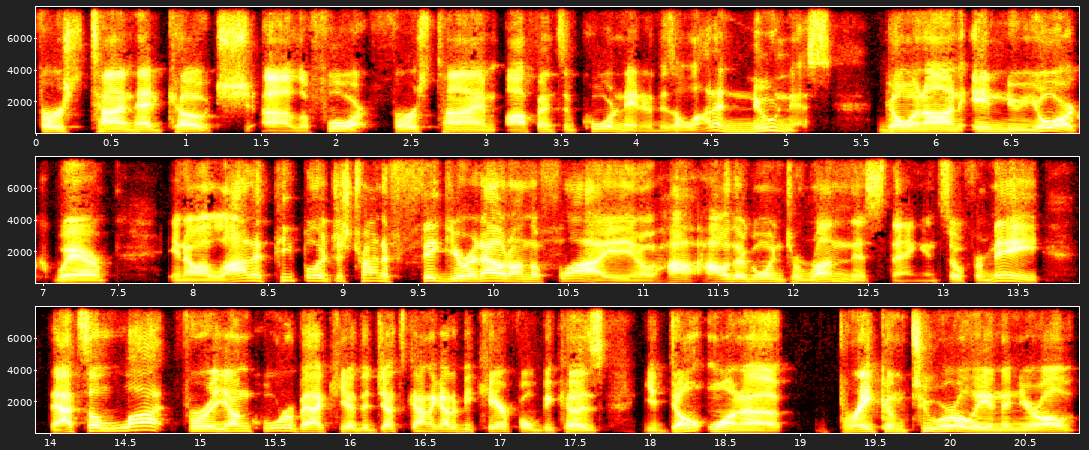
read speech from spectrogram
first time head coach, uh, LaFleur, first time offensive coordinator. There's a lot of newness going on in New York where you know a lot of people are just trying to figure it out on the fly you know how, how they're going to run this thing. And so for me that's a lot for a young quarterback here. The jets kind of got to be careful because you don't want to break them too early and then you're all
